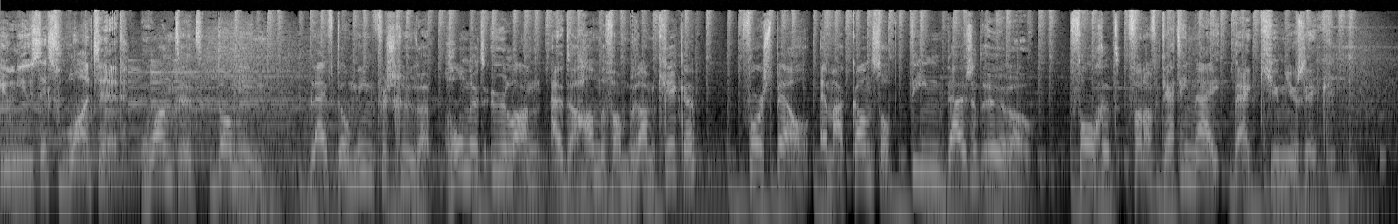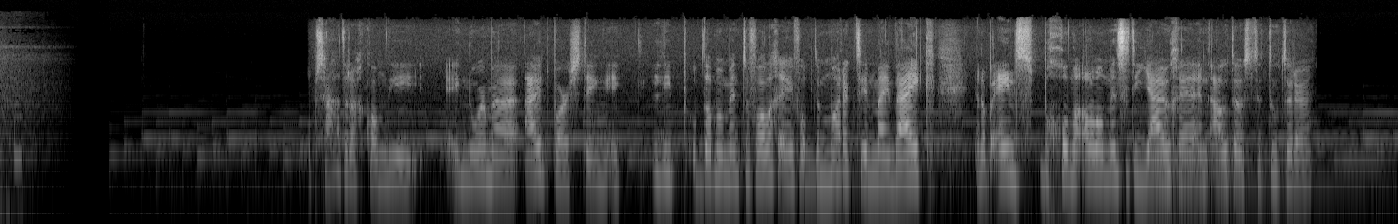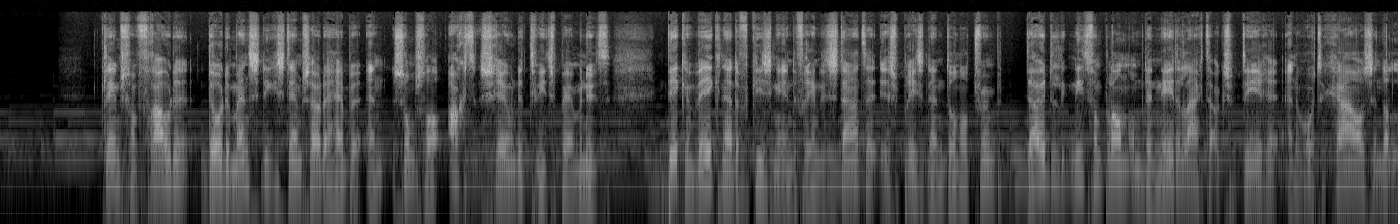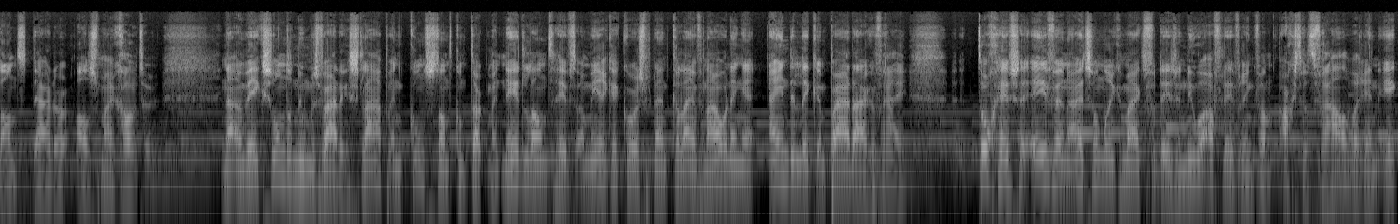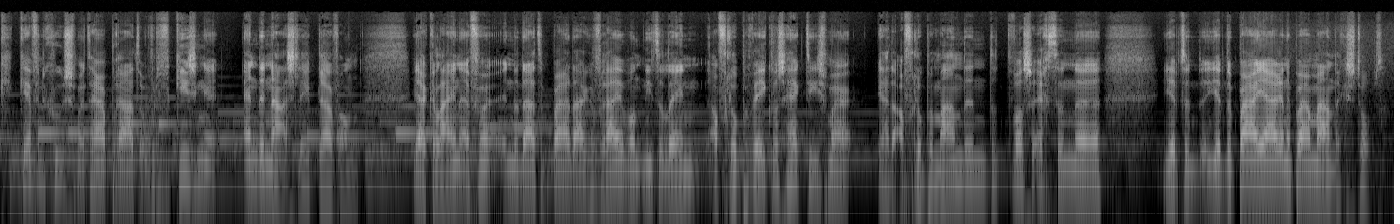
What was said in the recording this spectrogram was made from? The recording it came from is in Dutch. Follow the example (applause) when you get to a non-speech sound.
Q-Music's Wanted. Wanted, Domine. Blijf Domine verschuren 100 uur lang uit de handen van Bram Krikken? Voorspel en maak kans op 10.000 euro. Volg het vanaf 13 mei bij Q-Music. Op zaterdag kwam die enorme uitbarsting. Ik liep op dat moment toevallig even op de markt in mijn wijk. En opeens begonnen allemaal mensen te juichen en auto's te toeteren. Claims van fraude, dode mensen die gestemd zouden hebben en soms wel acht schreeuwende tweets per minuut. Dik een week na de verkiezingen in de Verenigde Staten is president Donald Trump duidelijk niet van plan om de nederlaag te accepteren en wordt de chaos in dat land daardoor alsmaar groter. Na een week zonder noemenswaardige slaap en constant contact met Nederland heeft Amerika-correspondent Carlijn van Houwelingen eindelijk een paar dagen vrij. Toch heeft ze even een uitzondering gemaakt voor deze nieuwe aflevering van Achter het Verhaal, waarin ik, Kevin Goes, met haar praat over de verkiezingen en de nasleep daarvan. Ja, Carlijn, even inderdaad een paar dagen vrij, want niet alleen afgelopen week was hectisch, maar ja, de afgelopen maanden, dat was echt een... Uh, je, hebt een je hebt een paar jaar in een paar maanden gestopt.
